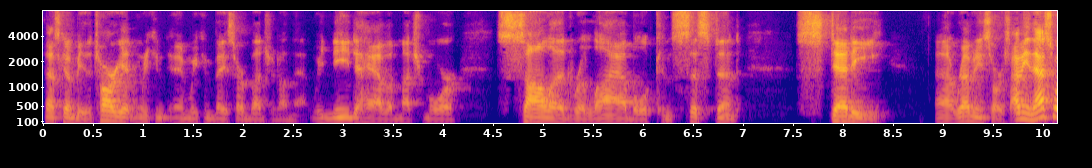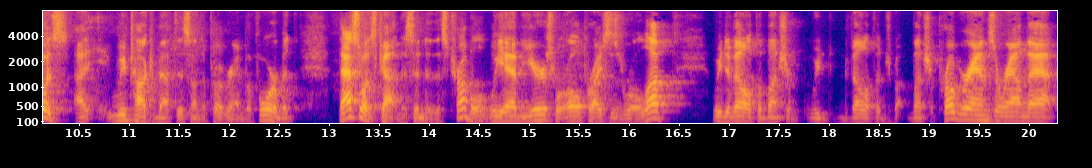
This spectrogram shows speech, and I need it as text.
that's going to be the target, and we can and we can base our budget on that. We need to have a much more solid, reliable, consistent, steady uh, revenue source. I mean, that's what's I, we've talked about this on the program before, but that's what's gotten us into this trouble. We have years where oil prices roll up. We develop a bunch of we develop a bunch of programs around that.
